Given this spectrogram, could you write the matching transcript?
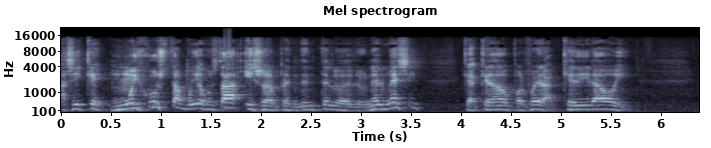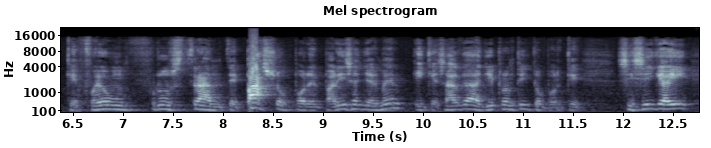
Así que muy justa, muy ajustada y sorprendente lo de Lionel Messi, que ha quedado por fuera. ¿Qué dirá hoy? Que fue un frustrante paso por el Paris Saint Germain y que salga de allí prontito, porque si sigue ahí,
